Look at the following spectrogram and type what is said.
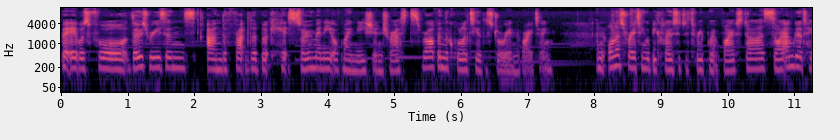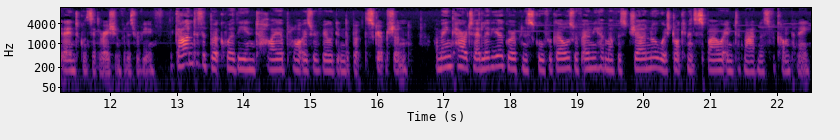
but it was for those reasons and the fact that the book hit so many of my niche interests rather than the quality of the story and the writing. An honest rating would be closer to 3.5 stars, so I am going to take that into consideration for this review. Gallant is a book where the entire plot is revealed in the book description. Our main character Olivia grew up in a school for girls with only her mother's journal which documents a spiral into madness for company.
